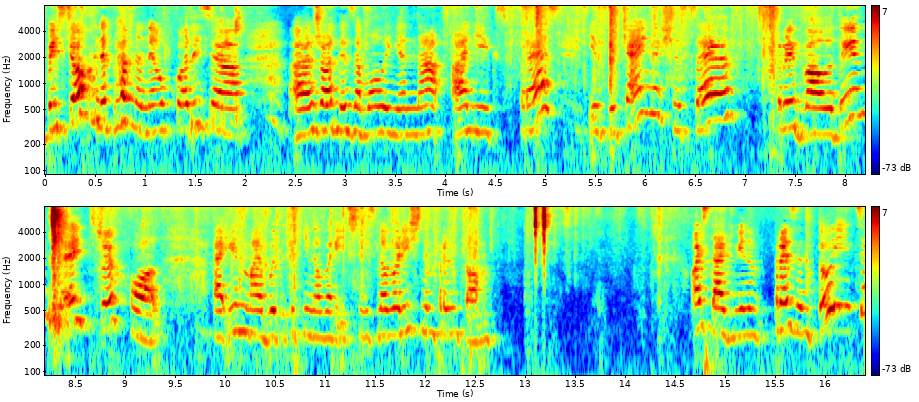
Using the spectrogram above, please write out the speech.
Без цього, напевно, не обходиться е, жодне замовлення на AliExpress. І звичайно, що це 3, 2, 1, це чехол. Він має бути такий новорічний, з новорічним принтом. Ось так він презентується.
